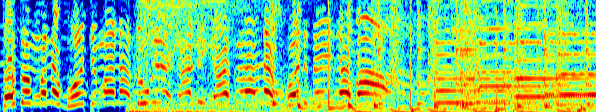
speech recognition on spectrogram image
તો તો મને ગોજમાના ડુંગરે ગાડી ગાદરાને ખોજ બેહી જા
